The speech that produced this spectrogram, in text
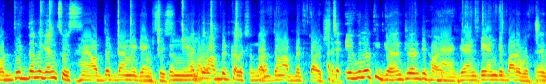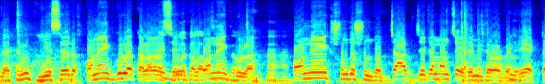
অর্ধেক দামে গ্যাং সুইচ হ্যাঁ অর্ধেক দামে গ্যাং সুইচ একদম আপডেট কালেকশন না? একদম আপডেট কালেকশন আচ্ছা এগুলো কি গ্যারান্টি ওয়ারেন্টি হয়? হ্যাঁ গ্যারান্টি ওয়ারেন্টি 12 বছর। দেখেন। ইয়েস এর অনেকগুলা কালার আছে অনেকগুলা। হ্যাঁ, হ্যাঁ। অনেক সুন্দর সুন্দর। যার যেটা মন চায় এটা নিতে পারবে। এই একটা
